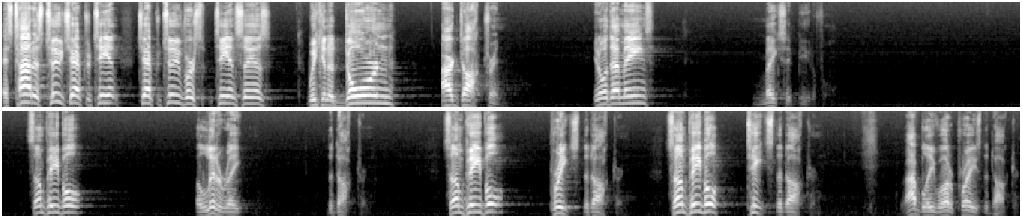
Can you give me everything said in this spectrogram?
as Titus 2, chapter 10, chapter 2, verse 10 says, we can adorn our doctrine. You know what that means? Makes it beautiful. Some people alliterate the doctrine. Some people preach the doctrine. Some people teach the doctrine. I believe we ought to praise the doctrine.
